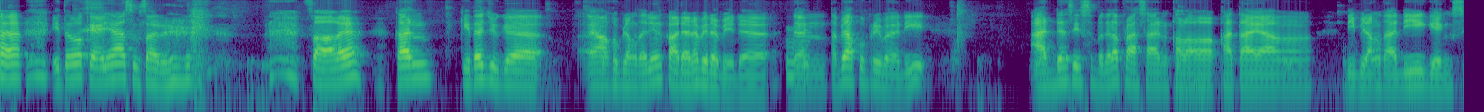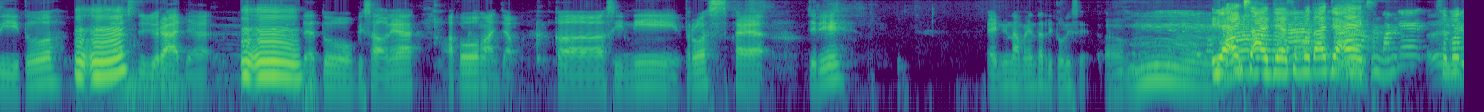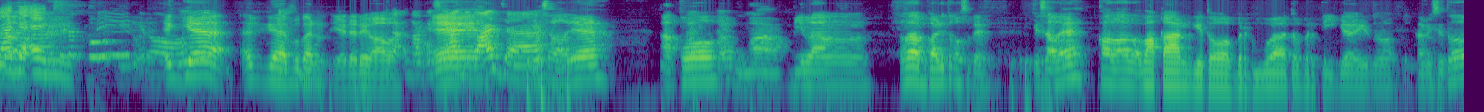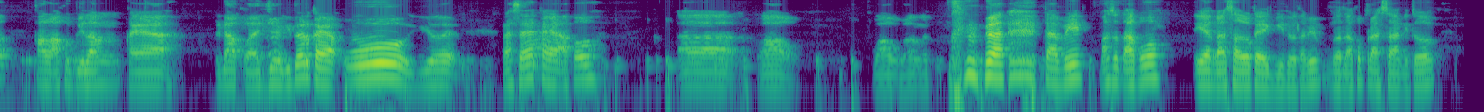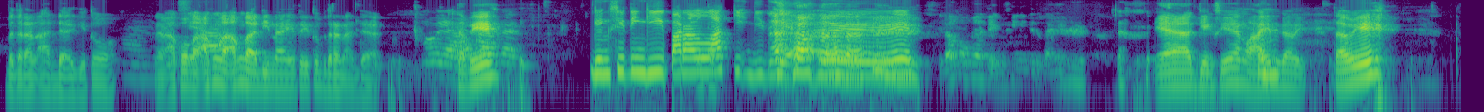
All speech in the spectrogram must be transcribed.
itu kayaknya susah deh. Soalnya kan kita juga yang aku bilang tadi kan keadaannya beda-beda. Dan tapi aku pribadi ada sih sebenarnya perasaan kalau kata yang dibilang tadi gengsi itu Mm eh, sejujurnya ada. -mm. ada tuh. Misalnya aku ngajak ke sini terus kayak jadi eh ini namanya ntar ditulis ya? Hmm. Ya X aja sebut aja X. Sebut aja X. enggak enggak bukan. Ya udah deh gak apa Nggak Eh, gitu aja. misalnya aku bunga. bilang enggak bukan itu maksudnya. Misalnya kalau makan gitu berdua atau bertiga gitu habis itu kalau aku bilang kayak udah aku aja gitu kan kayak uh gila. Rasanya kayak aku eh, wow wow banget. Tapi maksud aku ya nggak selalu kayak gitu. Tapi menurut aku perasaan itu beneran ada gitu. Dan aku nggak aku nggak aku nggak deny itu itu beneran ada. Tapi gengsi tinggi para lelaki gitu ya. Eh. ya gengsinya yang lain kali. Tapi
